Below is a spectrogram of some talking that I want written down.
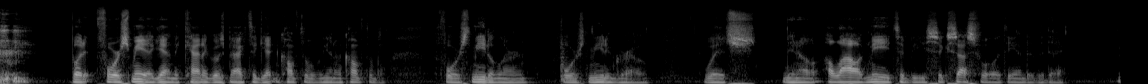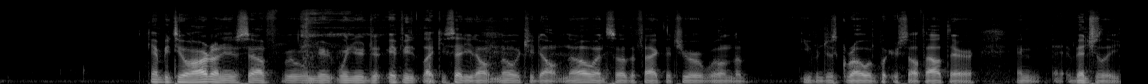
but it forced me again. It kind of goes back to getting comfortable, being uncomfortable. Forced me to learn, forced me to grow, which you know allowed me to be successful at the end of the day. Can't be too hard on yourself when you're when you're if you like you said you don't know what you don't know, and so the fact that you're willing to even just grow and put yourself out there, and eventually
